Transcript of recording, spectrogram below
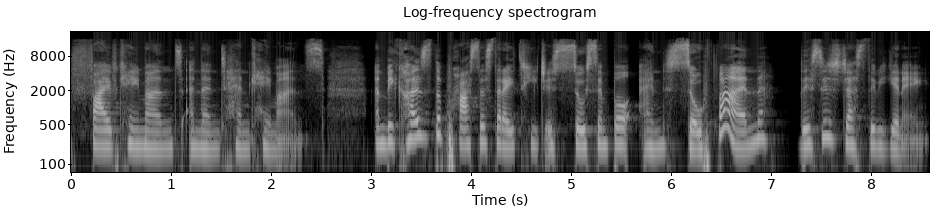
5K months and then 10K months. And because the process that I teach is so simple and so fun, this is just the beginning.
